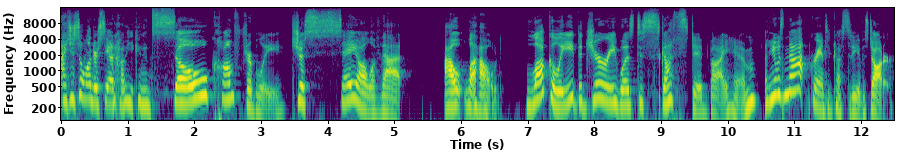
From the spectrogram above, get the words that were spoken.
I just don't understand how he can so comfortably just say all of that out loud. Luckily, the jury was disgusted by him, and he was not granted custody of his daughter.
